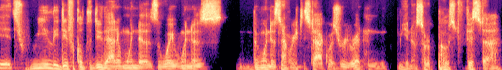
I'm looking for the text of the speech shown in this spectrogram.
It's really difficult to do that in Windows. The way Windows the Windows networking stack was rewritten, you know, sort of post Vista,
